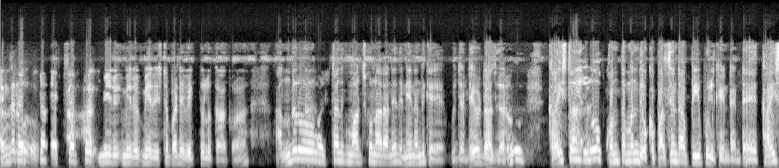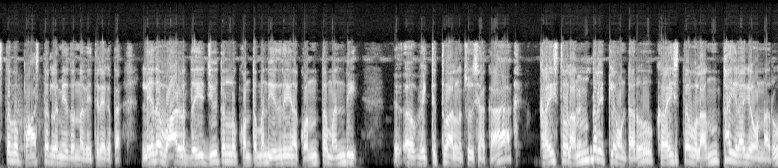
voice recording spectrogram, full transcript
అందరూ ఎక్సెప్ట్ మీరు మీరు మీరు ఇష్టపడే వ్యక్తులు కాక అందరూ. ఇష్టానికి మార్చుకున్నారు అనేది నేను అందుకే డేవిడ్ రాజు గారు. క్రైస్తవుల్లో కొంతమంది ఒక పర్సెంట్ ఆఫ్ పీపుల్కి ఏంటంటే క్రైస్తవ పాస్టర్ల మీద ఉన్న వ్యతిరేకత లేదా వాళ్ళ జీవితంలో కొంతమంది ఎదురైన కొంతమంది వ్యక్తిత్వాలను చూశాక క్రైస్తవులు అందరూ ఇట్లే ఉంటారు. క్రైస్తవులంతా ఇలాగే ఉన్నారు.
